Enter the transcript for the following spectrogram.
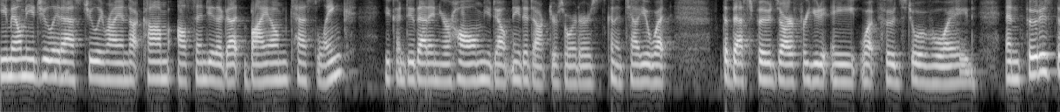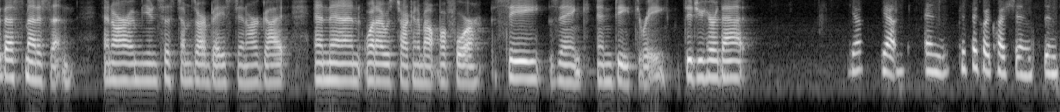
Email me, Julie at AskJulieRyan.com. I'll send you the gut biome test link. You can do that in your home. You don't need a doctor's orders. It's going to tell you what the best foods are for you to eat, what foods to avoid. And food is the best medicine. and our immune systems are based in our gut. And then what I was talking about before C, zinc, and D3. Did you hear that? Yeah. And just a quick question since,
